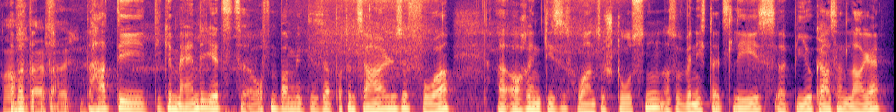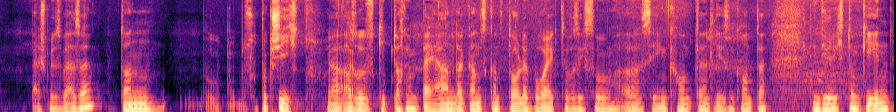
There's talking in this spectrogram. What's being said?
paar aber da, da, da, hat die, die Gemeinde jetzt offenbar mit dieser Potenzialanalyse vor, äh, auch in dieses Horn zu stoßen. Also wenn ich da jetzt lese, äh, Biogasanlage beispielsweise, dann super Geschichte. Ja, also es gibt auch in Bayern da ganz, ganz tolle Projekte, was ich so äh, sehen konnte und lesen konnte, die in die Richtung gehen.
